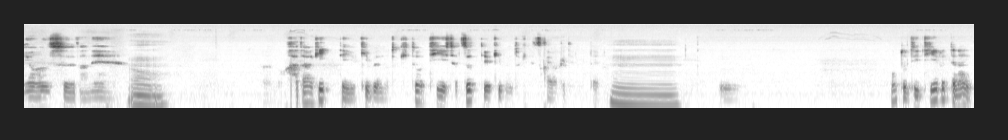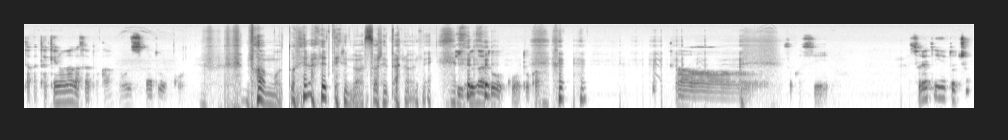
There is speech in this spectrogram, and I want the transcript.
ニュアンスだね。うん。肌着っていう気分の時と T シャツっていう気分の時で使い分けてるみたいうーん。な。うん。もっとディティールって何？だから丈の長さとか？音質がどうこ まあ求められてるのはそれだろうね。う、リブがどうこうとか？あー、難しい。それで言うとちょっ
